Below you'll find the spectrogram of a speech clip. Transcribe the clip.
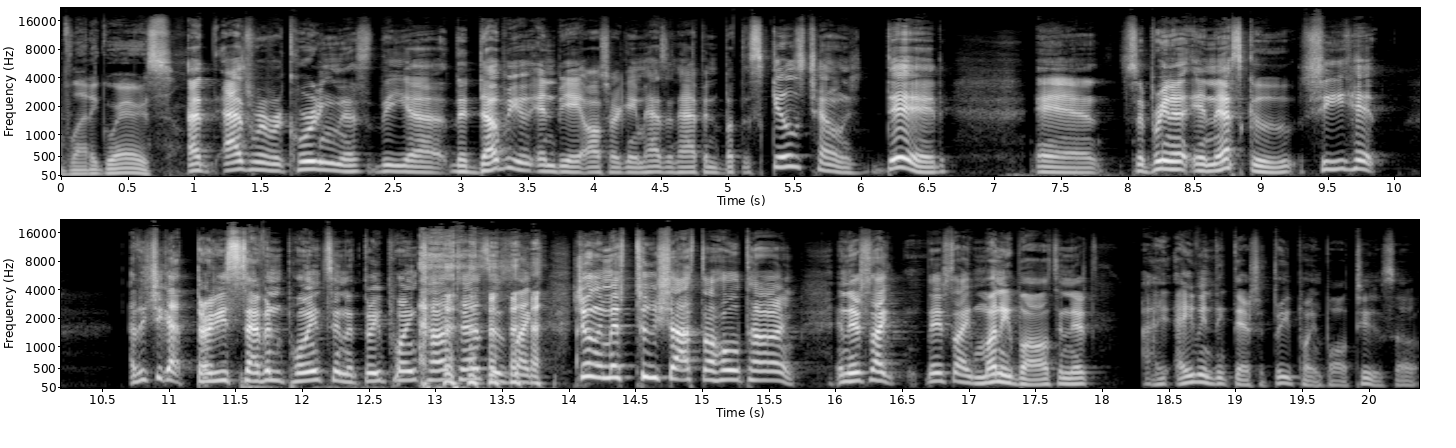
Vladdy Guerres. As, we're recording this, the uh, the WNBA All Star Game hasn't happened, but the Skills Challenge did. And Sabrina Ionescu, she hit. I think she got 37 points in a three point contest. It's like she only missed two shots the whole time. And there's like there's like money balls, and there's I, I even think there's a three point ball too. So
